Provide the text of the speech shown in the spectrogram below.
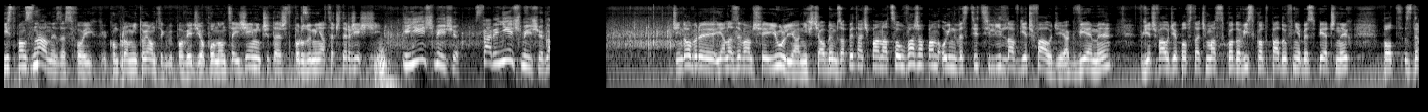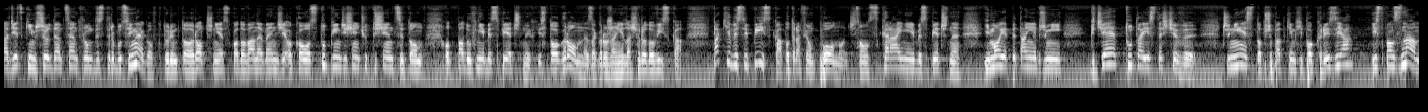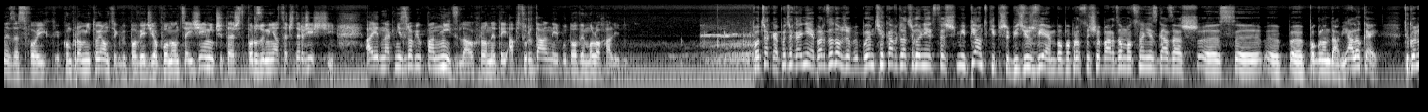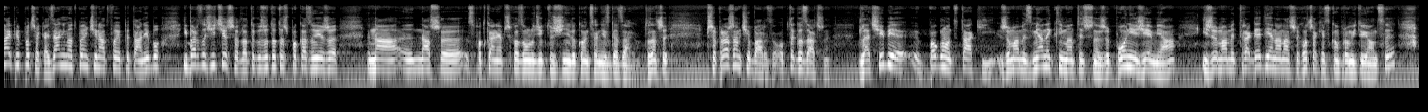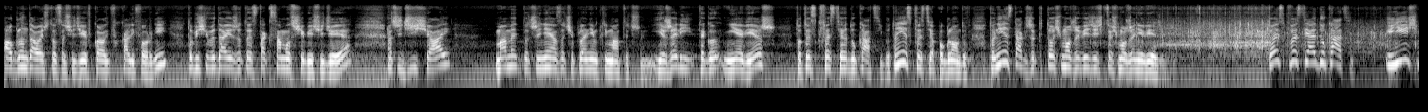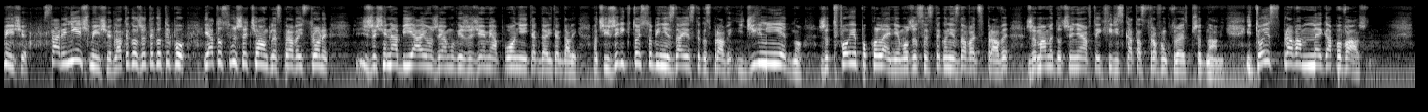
Jest pan znany ze swoich kompromitujących wypowiedzi o płonącej ziemi, czy też z porozumienia C40. I nie śmiej się, stary, nie śmiej się. Dzień dobry, ja nazywam się Julian i chciałbym zapytać pana, co uważa pan o inwestycji Lidla w Gieczwałdzie? Jak wiemy, w Gieczwałdzie powstać ma składowisko odpadów niebezpiecznych pod zdradzieckim szyldem Centrum Dystrybucyjnego, w którym to rocznie składowane będzie około 150 tysięcy ton odpadów niebezpiecznych. Jest to ogromne zagrożenie dla środowiska. Takie wysypiska potrafią płonąć, są skrajnie niebezpieczne i moje pytanie brzmi, gdzie tutaj jesteście wy? Czy nie jest to przypadkiem hipokryzja? Jest pan znany ze swoich kompromitujących wypowiedzi o płonącej ziemi, czy też z porozumienia C40, a jednak nie zrobił pan nic dla ochrony tej absurdalnej budowy Molocha Lidl. Poczekaj, poczekaj, nie, bardzo dobrze. Byłem ciekaw, dlaczego nie chcesz mi piątki przybić, już wiem, bo po prostu się bardzo mocno nie zgadzasz e, z e, e, poglądami. Ale okej, tylko najpierw poczekaj, zanim odpowiem ci na twoje pytanie, bo i bardzo się cieszę, dlatego że to też pokazuje, że na nasze spotkania przychodzą ludzie, którzy się nie do końca nie zgadzają. To znaczy, przepraszam cię bardzo, od tego zacznę. Dla ciebie pogląd taki, że mamy zmiany klimatyczne, że płonie ziemia i że mamy tragedię na naszych oczach jest kompromitujący, a oglądałeś to, co się dzieje w, w Kalifornii, to by się wydaje, że to jest tak samo z siebie się dzieje. Znaczy dzisiaj mamy do czynienia z ociepleniem klimatycznym. Jeżeli tego nie wiesz, to to jest kwestia edukacji, bo to nie jest kwestia poglądów. To nie jest tak, że ktoś może wiedzieć, ktoś może nie wiedzieć. To jest kwestia edukacji. I nie śmiej się, stary, nie śmiej się, dlatego że tego typu, ja to słyszę ciągle z prawej strony, że się nabijają, że ja mówię, że ziemia płonie i tak dalej, i tak dalej. Znaczy, jeżeli ktoś sobie nie zdaje z tego sprawy i dziwi mnie jedno, że twoje pokolenie może sobie z tego nie zdawać sprawy, że mamy do czynienia w tej chwili z katastrofą, która jest przed nami. I to jest sprawa mega poważna.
